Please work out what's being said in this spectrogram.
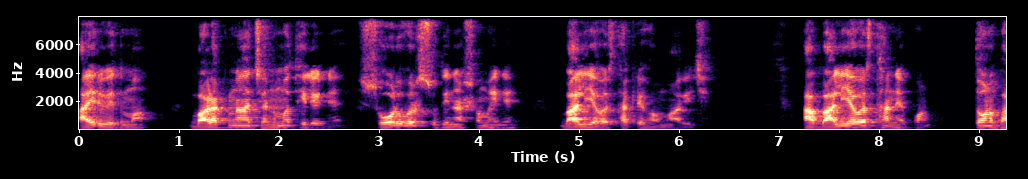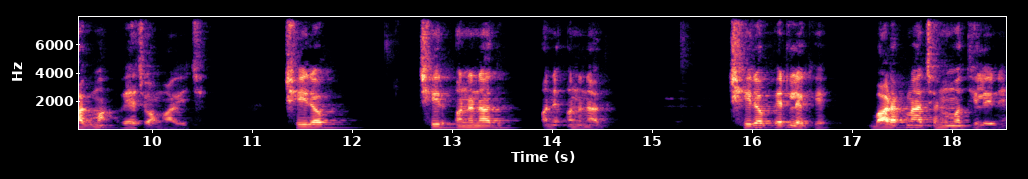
આયુર્વેદમાં બાળકના જન્મથી લઈને સોળ વર્ષ સુધીના સમયને બાલ્યાવસ્થા કહેવામાં આવી છે. આ બાલ્યાવસ્થાને પણ ત્રણ ભાગમાં વહેંચવામાં આવી છે. ક્ષીરપ, ક્ષીર અન્નનાદ અને અન્નનાદ. ક્ષીરપ એટલે કે બાળકના જન્મથી લઈને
